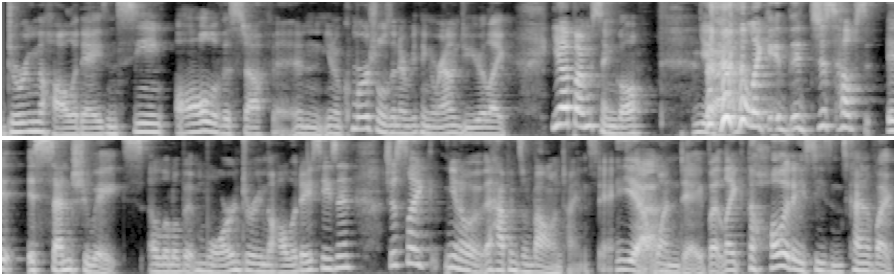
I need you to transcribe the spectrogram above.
during the holidays and seeing all of the stuff and you know commercials and everything around you you're like yep I'm single. yeah. like it, it just helps it accentuates a little bit more during the holiday season just like you know it happens on valentine's day Yeah. one day but like the holiday season's kind of like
